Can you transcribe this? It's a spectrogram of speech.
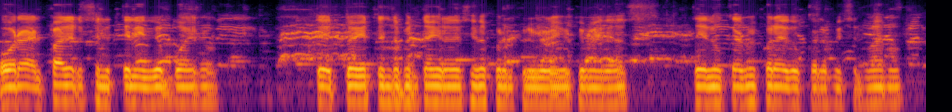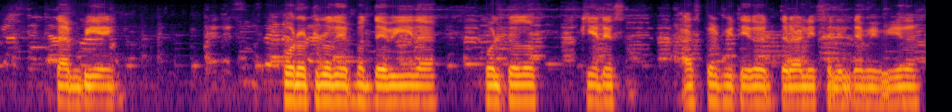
Ora el Padre Celestial y Dios bueno, te estoy eternamente agradecido por el privilegio que me das de educarme para educar a mis hermanos. También por otro día más de vida, por todos quienes has permitido entrar y salir de mi vida.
